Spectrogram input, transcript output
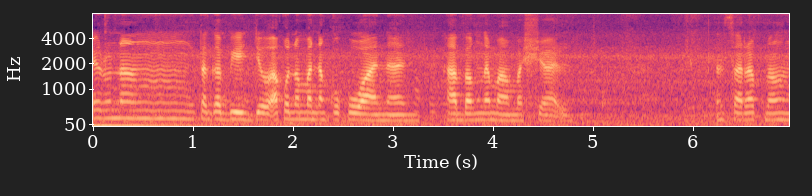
Meron ng taga-video, ako naman ang kukuwanan habang namamasyal. Ang sarap ng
